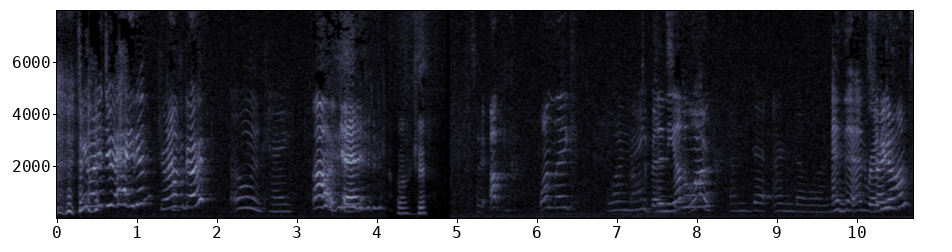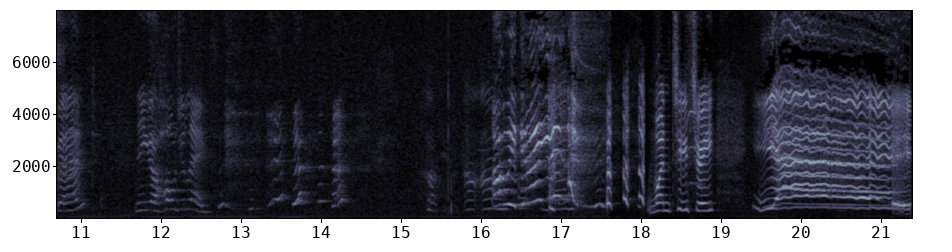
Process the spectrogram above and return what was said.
Do you want to do it, Hayden? Do you want to have a go? Oh, okay. Oh, okay. Okay. So up, one leg, One leg. then the other one, And the other one. and then Straight ready, arms? bend. Then you gotta hold your legs. Are we doing it? One, two, three. Yay!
